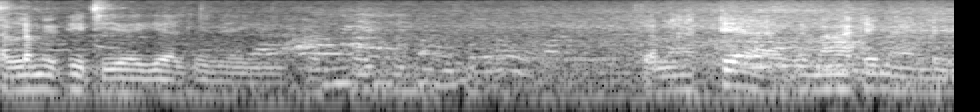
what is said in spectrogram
කළම පිටිය කියලා කියන්නේ. කනාට්‍ය කනාට්‍ය මැල්ලේ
